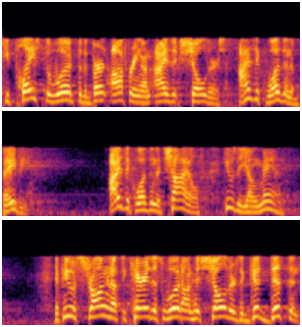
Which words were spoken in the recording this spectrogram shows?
He placed the wood for the burnt offering on Isaac's shoulders. Isaac wasn't a baby. Isaac wasn't a child. He was a young man. If he was strong enough to carry this wood on his shoulders a good distance,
